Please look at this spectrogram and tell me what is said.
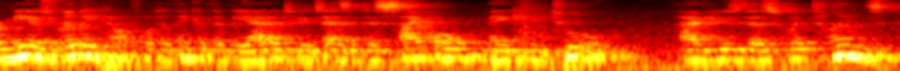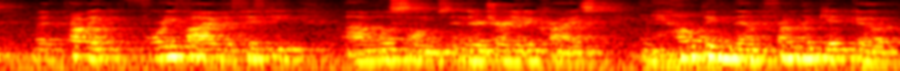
For me, it's really helpful to think of the Beatitudes as a disciple making tool. I've used this with tons, with probably 45 to 50 uh, Muslims in their journey to Christ, in helping them from the get go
